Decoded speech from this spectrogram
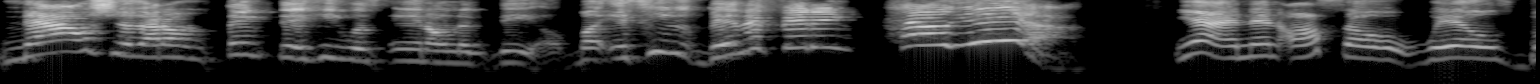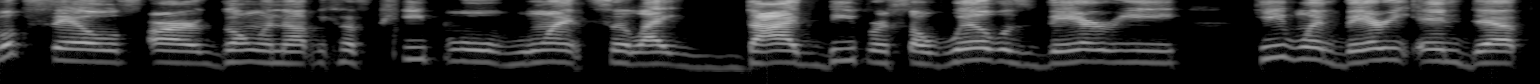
now, Suge, I don't think that he was in on the deal. But is he benefiting? Hell yeah. Yeah, and then also Will's book sales are going up because people want to like dive deeper. So Will was very he went very in depth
